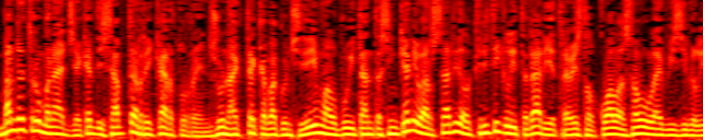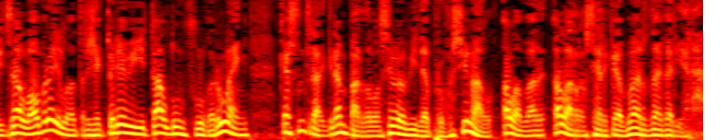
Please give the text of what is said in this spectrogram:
van retre homenatge aquest dissabte a Ricard Torrents, un acte que va coincidir amb el 85è aniversari del crític literari a través del qual es va voler visibilitzar l'obra i la trajectòria vital d'un folguerolenc que ha centrat gran part de la seva vida professional a la, a la recerca verdagueriana.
